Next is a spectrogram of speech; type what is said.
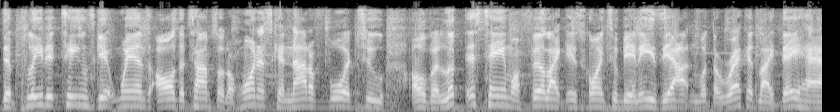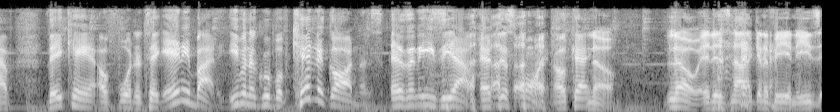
Depleted teams get wins all the time. So the Hornets cannot afford to overlook this team or feel like it's going to be an easy out. And with the record like they have, they can't afford to take anybody, even a group of kindergartners, as an easy out at this point. Okay? No. No, it is not going to be an easy.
